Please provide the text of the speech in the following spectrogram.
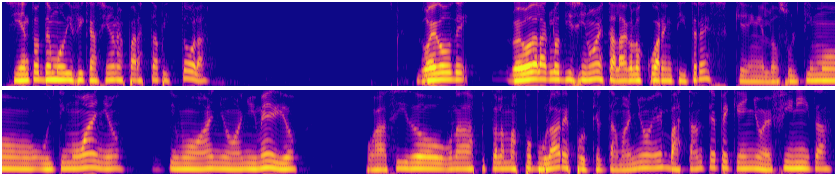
cientos de modificaciones para esta pistola. Luego de, luego de la Glock 19 está la Glock 43, que en los últimos, últimos años, último año, año y medio, pues ha sido una de las pistolas más populares porque el tamaño es bastante pequeño, es finita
